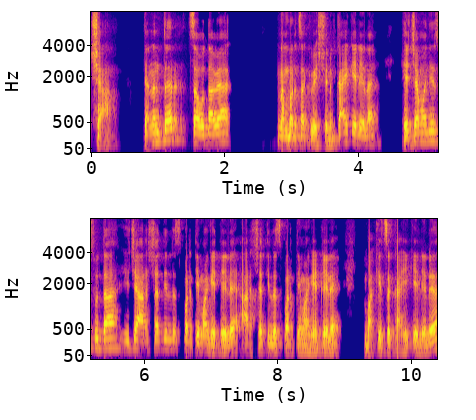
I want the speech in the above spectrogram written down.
चार. त्यानंतर चौदाव्या नंबरचा क्वेश्चन काय केलेला आहे? ह्याच्यामध्ये सुद्धा हिच्या आरशातीलच प्रतिमा घेतलेल्या आहे. आरशातीलच प्रतिमा घेतलेल्या आहे. बाकीचं काही केलेलं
